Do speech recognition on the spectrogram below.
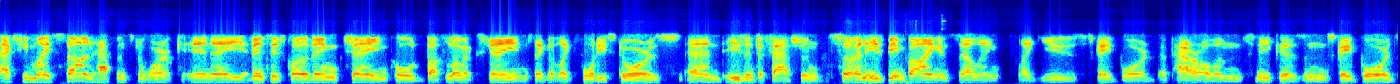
actually, my son happens to work in a vintage clothing chain called Buffalo Exchange. They got like 40 stores and he's into fashion. So, and he's been buying and selling like used skateboard apparel and sneakers and skateboards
